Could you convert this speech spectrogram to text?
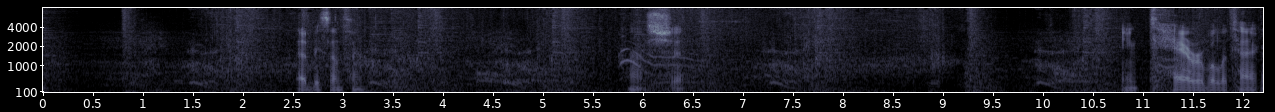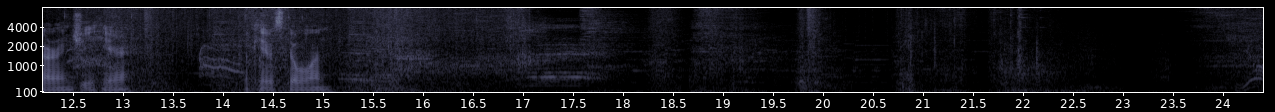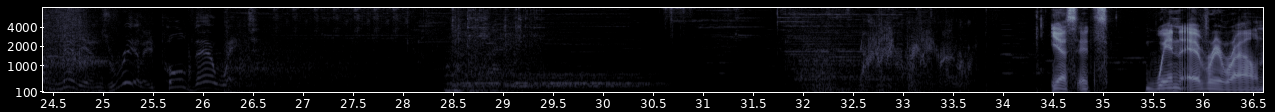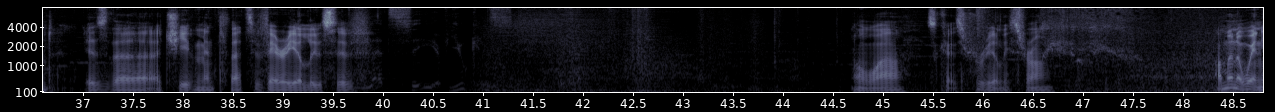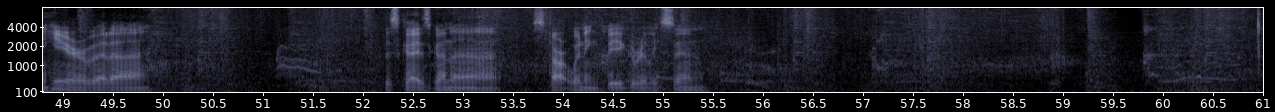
That'd be something. Oh shit. A terrible attack RNG here. Okay, we still won. Yes, it's win every round is the achievement that's very elusive. Oh wow, this guy's really strong. I'm gonna win here, but uh, this guy's gonna start winning big really soon.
